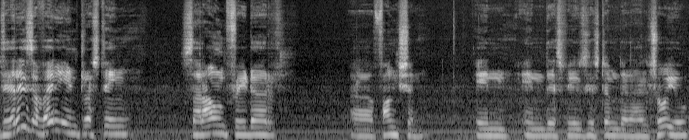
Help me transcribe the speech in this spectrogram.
there is a very interesting surround fader uh, function in in this music system that I'll show you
